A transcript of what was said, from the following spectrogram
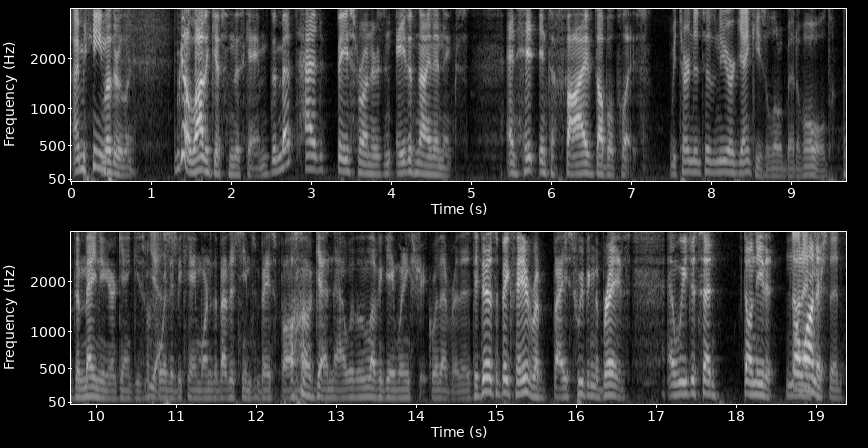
I mean Literally. We got a lot of gifts in this game. The Mets had base runners in eight of nine innings and hit into five double plays. We turned into the New York Yankees a little bit of old. The May New York Yankees before Yes. they became one of the better teams in baseball again now with an 11 game winning streak, whatever it is. They did us a big favor by, sweeping the Braves, and we just said, don't need it. Not don't want interested. it.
